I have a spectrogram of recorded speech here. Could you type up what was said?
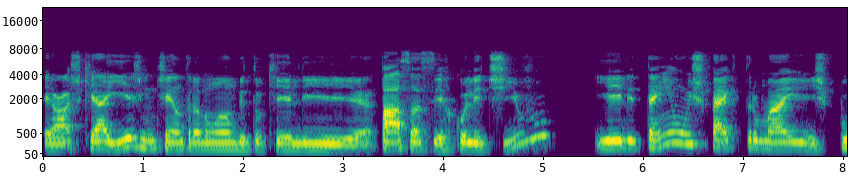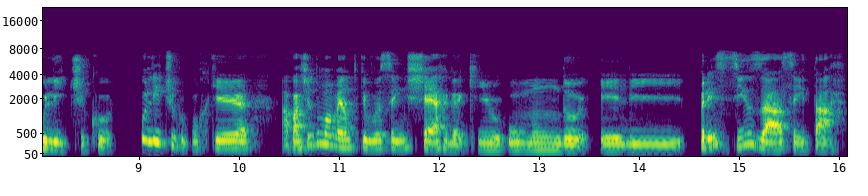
Eu acho que aí a gente entra num âmbito que ele passa a ser coletivo e ele tem um espectro mais político, político, porque a partir do momento que você enxerga que o mundo ele precisa aceitar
